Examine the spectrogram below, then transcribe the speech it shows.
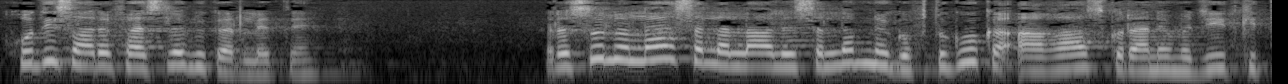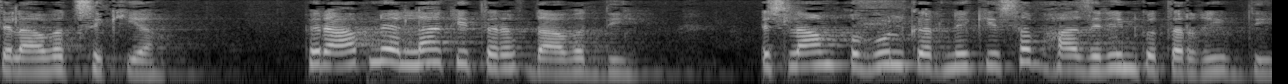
خود ہی سارے فیصلے بھی کر لیتے ہیں۔ رسول اللہ صلی اللہ علیہ وسلم نے گفتگو کا آغاز قرآن مجید کی تلاوت سے کیا۔ پھر آپ نے اللہ کی طرف دعوت دی۔ اسلام قبول کرنے کی سب حاضرین کو ترغیب دی۔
